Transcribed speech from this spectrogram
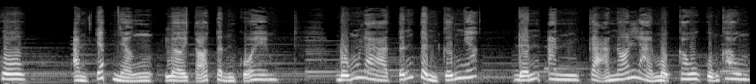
cô. Anh chấp nhận lời tỏ tình của em. Đúng là tính tình cứng nhắc, đến anh cả nói lại một câu cũng không.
